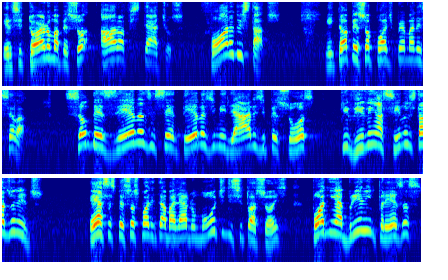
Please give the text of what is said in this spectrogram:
Ele se torna uma pessoa out of status, fora do status. Então a pessoa pode permanecer lá. São dezenas e centenas de milhares de pessoas que vivem assim nos Estados Unidos. Essas pessoas podem trabalhar num monte de situações, podem abrir empresas,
